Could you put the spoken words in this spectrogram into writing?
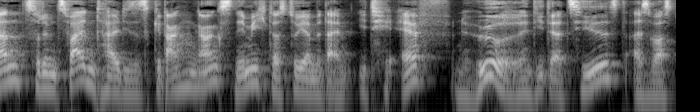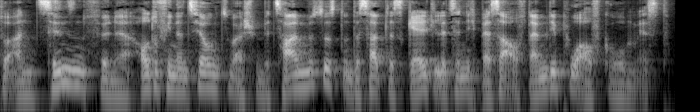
Dann zu dem zweiten Teil dieses Gedankengangs, nämlich, dass du ja mit deinem ETF eine höhere Rendite erzielst, als was du an Zinsen für eine Autofinanzierung zum Beispiel bezahlen müsstest und deshalb das Geld letztendlich besser auf deinem Depot aufgehoben ist.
